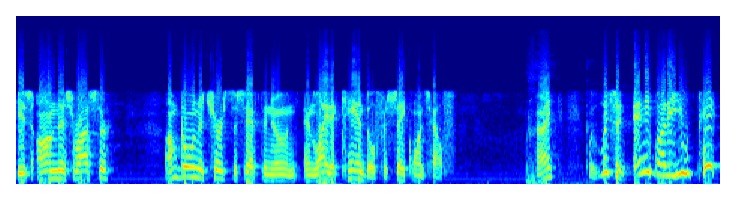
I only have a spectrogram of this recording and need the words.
is on this roster, I'm going to church this afternoon and light a candle for Saquon's health. All right. But listen, anybody you picked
